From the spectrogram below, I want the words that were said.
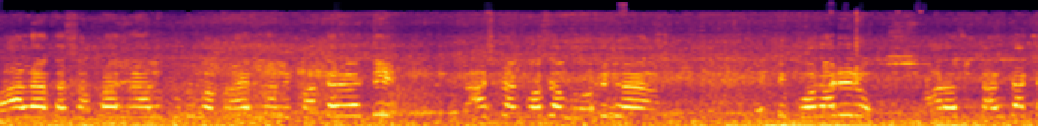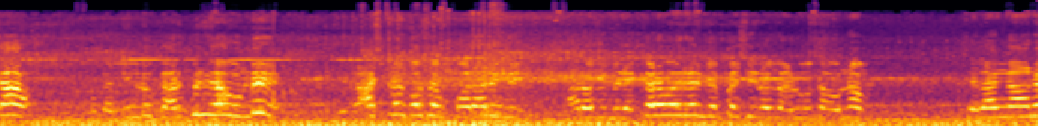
వాళ్ళ యొక్క స్వప్రయోజనాలు కుటుంబ ప్రయోజనాలు పక్కన పెట్టి రాష్ట్రం కోసం రోడ్డు ఎట్టి పోరాడిరు. ఆ రోజు కవితక్క ఒక నిండు గర్భిణిగా ఉండి రాష్ట్రం కోసం పోరాడింది. ఆ రోజు మీరు ఎక్కడ పోయారని చెప్పేసి ఈరోజు అడుగుతా ఉన్నాం. తెలంగాణ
